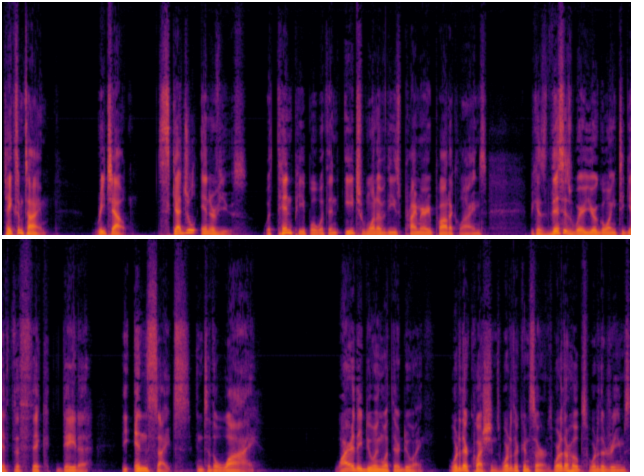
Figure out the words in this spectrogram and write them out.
Take some time. Reach out. Schedule interviews with 10 people within each one of these primary product lines because this is where you're going to get the thick data, the insights into the why. Why are they doing what they're doing? What are their questions? What are their concerns? What are their hopes? What are their dreams?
